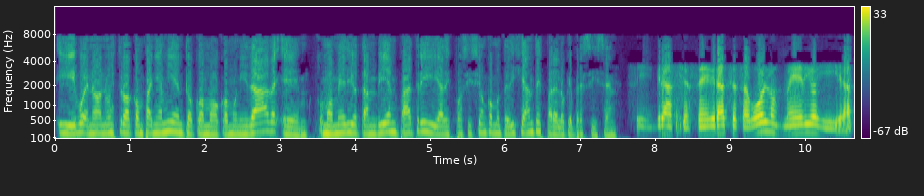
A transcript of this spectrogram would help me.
y bueno, nuestro acompañamiento como comunidad, eh, como medio también, Patri, a disposición, como te dije antes, para lo que precisen. Sí, gracias, eh, gracias a vos, los medios y a,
